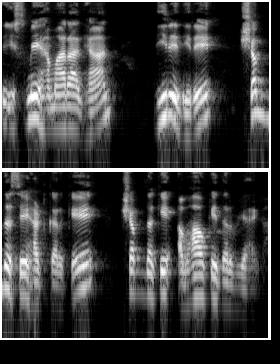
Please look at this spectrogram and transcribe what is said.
तो इसमें हमारा ध्यान धीरे धीरे शब्द से हट करके शब्द के अभाव की तरफ़ जाएगा।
